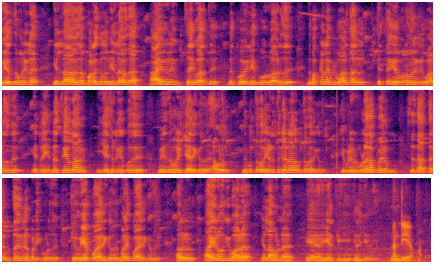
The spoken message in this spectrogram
உயர்ந்த முறையில் எல்லா வித படங்களும் எல்லா வித ஆய்வுகளையும் சரிபார்த்து இந்த கோயில் எப்போ உருவாகிறது இந்த மக்கள் எப்படி வாழ்ந்தார்கள் எத்தகைய பரம்பரைகளை வாழ்ந்தது என்ற எண்ணத்தையெல்லாம் இங்கே சொல்லியிருப்பது மிகுந்த மகிழ்ச்சியாக இருக்கிறது. அவளும் இந்த புத்தகம் ஒரு எடுத்துக்காட்டான புத்தகமாக இருக்கிறது. இப்படி ஒரு உலக பயணம் சேர்ந்த அத்தனை புத்தகங்கள் நான் படிக்கும் பொழுது மிக வியப்பாக இருக்கிறது மலைப்பாக இருக்கிறது. அவர்கள் ஆயிரோங்கி வாழ எல்லாம் உள்ள இயற்கை இளைஞர்கள் நன்றி வணக்கம்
